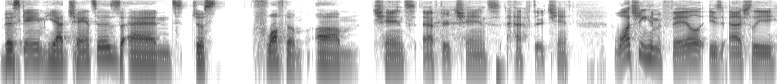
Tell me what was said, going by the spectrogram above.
this game he had chances and just fluffed them um chance after chance after chance. Watching him fail is actually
